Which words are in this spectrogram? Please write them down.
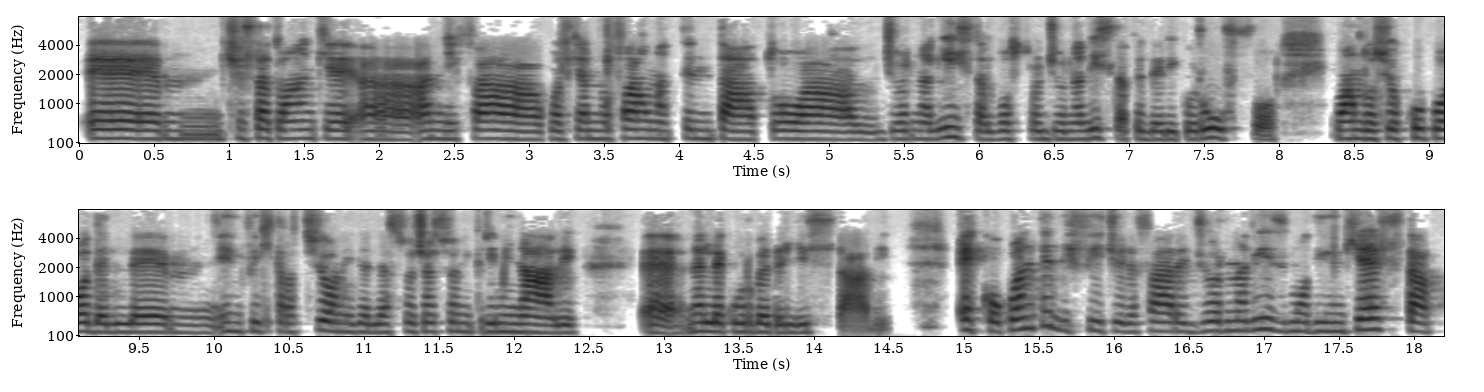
Ehm, c'è stato anche eh, anni fa, qualche anno fa, un attentato al giornalista, al vostro giornalista Federico Ruffo, quando si occupò delle mh, infiltrazioni delle associazioni criminali eh, nelle curve degli stadi. Ecco, quanto è difficile fare giornalismo di inchiesta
